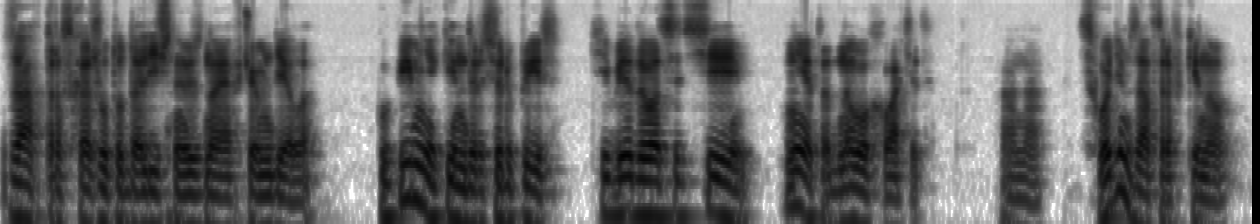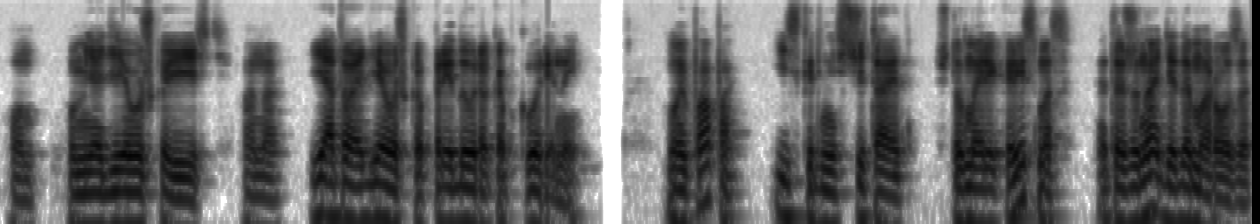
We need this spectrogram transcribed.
Завтра схожу туда лично и узнаю, в чем дело. Купи мне киндер-сюрприз. Тебе 27. Нет, одного хватит. Она. Сходим завтра в кино? Он. У меня девушка есть. Она. Я твоя девушка, придурок обкуренный. Мой папа искренне считает, что Мэри Крисмас – это жена Деда Мороза.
